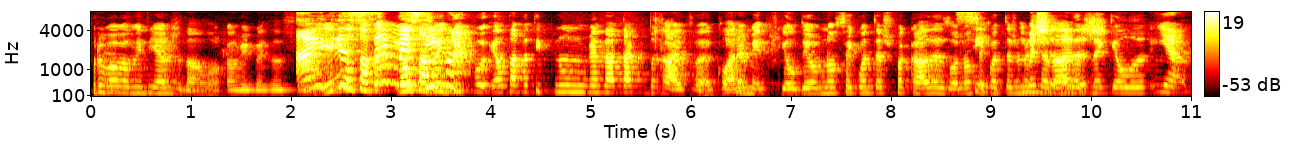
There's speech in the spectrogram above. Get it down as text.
provavelmente ia ajudá-lo ou qualquer coisa assim. Ai, é que ele estava sei, estava tipo- tipo, ele estava tipo num grande ataque de raiva, claramente, porque ele deu não sei quantas facadas ou não sei Sim, quantas machadadas. machadadas naquele, Yeah.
